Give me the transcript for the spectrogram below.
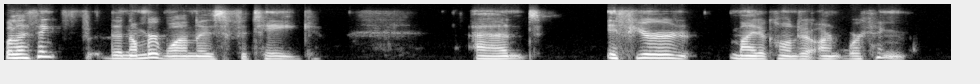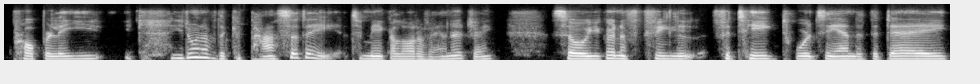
Well, I think the number one is fatigue, and if your mitochondria aren't working properly, you, you don't have the capacity to make a lot of energy. So you're going to feel fatigued towards the end of the day.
